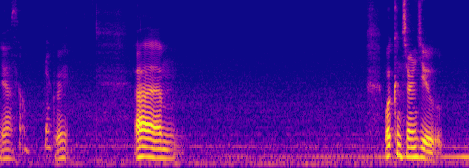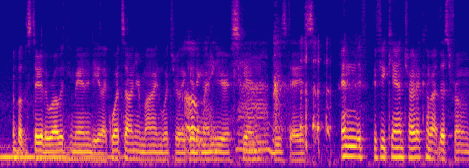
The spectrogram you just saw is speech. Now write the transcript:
Yeah. So, yeah. Great. Um, what concerns you about the state of the world and humanity? Like, what's on your mind? What's really Oh getting my under your skin these days? and if, if you can, try to come at this from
